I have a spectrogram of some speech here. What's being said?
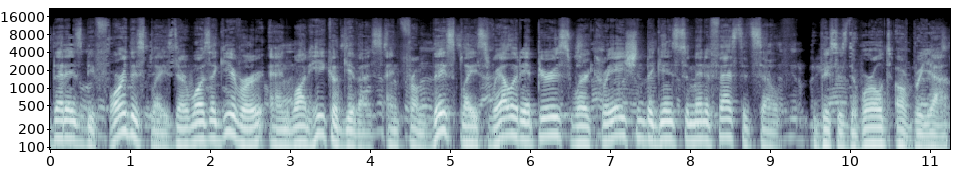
That is, before this place there was a giver and what he could give us, and from this place reality appears where creation begins to manifest itself. This is the world of Bria,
